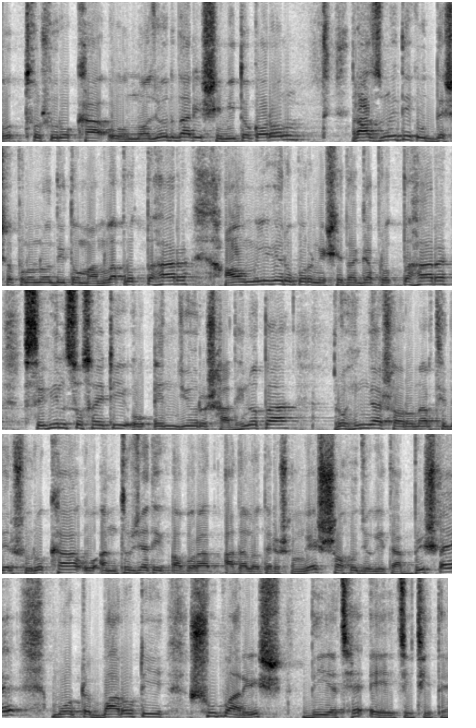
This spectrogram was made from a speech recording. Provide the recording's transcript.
তথ্য সুরক্ষা ও নজরদারি সীমিতকরণ, রাজনৈতিক উদ্দেশ্য প্রণোদিত মামলা প্রত্যাহার, আওয়ামী লীগের উপর নিষেধাজ্ঞা প্রত্যাহার, সিভিল সোসাইটি ও এনজিওর স্বাধীনতা রোহিঙ্গা শরণার্থীদের সুরক্ষা ও আন্তর্জাতিক অপরাধ আদালতের সঙ্গে সহযোগিতা বিষয়ে মোট বারোটি সুপারিশ দিয়েছে এই চিঠিতে।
